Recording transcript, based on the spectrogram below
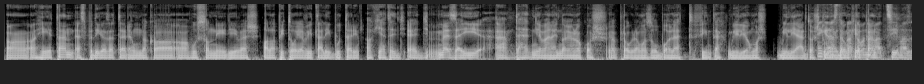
a, a héten, ez pedig az Ethereumnak a, a 24 éves alapítója Vitalik Buterin, aki hát egy, egy mezei, á, de hát nyilván egy nagyon okos programozóból lett fintech milliómos, milliárdos Igen, tulajdonképpen. mondani, a cím az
